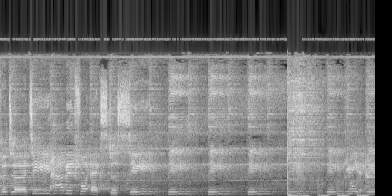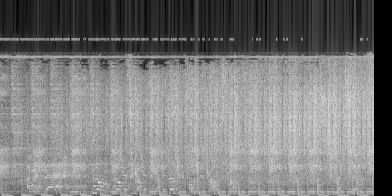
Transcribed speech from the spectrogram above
I've a dirty habit for ecstasy. Give me it. I want it bad. No, no, no, Jessica. Don't get involved with drugs. Like Ecstasy.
